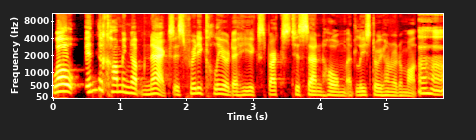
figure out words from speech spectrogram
Well, in the coming up next, it's pretty clear that he expects to send home at least 300 a month. Uh huh.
